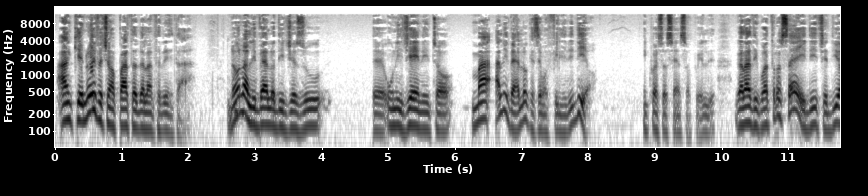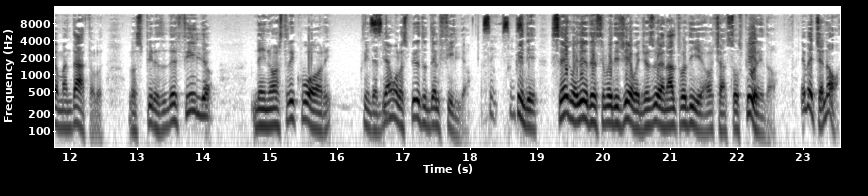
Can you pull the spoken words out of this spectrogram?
anche noi facciamo parte della Trinità, non a livello di Gesù eh, unigenito, ma a livello che siamo figli di Dio. In questo senso qui. Galati 4.6 dice Dio ha mandato lo, lo spirito del figlio nei nostri cuori, quindi Sì. abbiamo lo spirito del figlio. Sì, sì, Quindi se come Dio testimone dicevo Gesù è un altro Dio, c'ha il suo spirito. Invece no,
